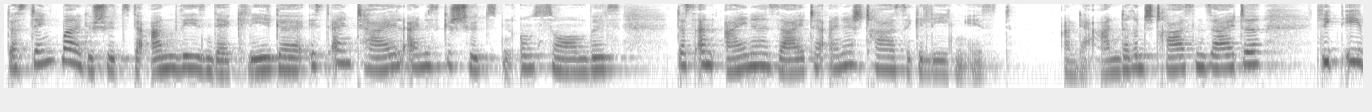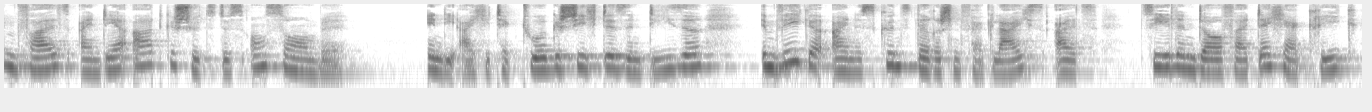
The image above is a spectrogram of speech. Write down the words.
Das denkmalgeschützte Anwesen der Kläger ist ein Teil eines geschützten Ensembles, das an einer Seite einer Straße gelegen ist. An der anderen Straßenseite liegt ebenfalls ein derart geschütztes Ensemble. In die Architekturgeschichte sind diese im Wege eines künstlerischen Vergleichs als Zehlendorfer Dächerkrieg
